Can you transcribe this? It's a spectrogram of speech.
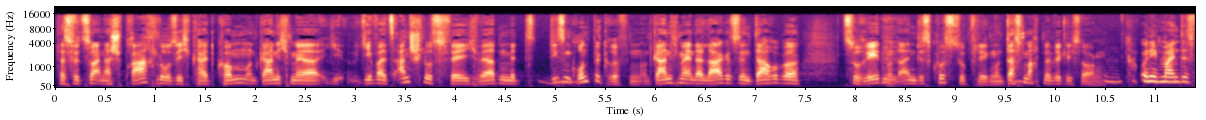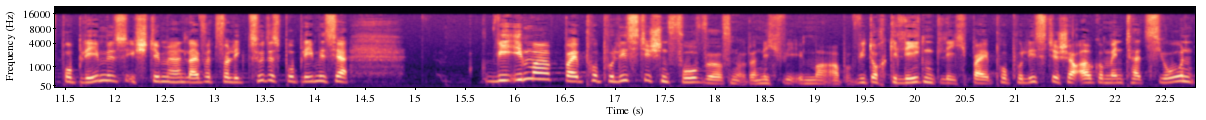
dass wir zu einer Sprachlosigkeit kommen und gar nicht mehr je, jeweils anschlussfähig werden mit diesen Grundbegriffen und gar nicht mehr in der Lage sind, darüber zu reden und einen Diskurs zu pflegen. Und das macht mir wirklich Sorgen. Und ich meine, das Problem ist, ich stimme Herrn Leifert völlig zu, das Problem ist ja, wie immer bei populistischen Vorwürfen, oder nicht wie immer, aber wie doch gelegentlich bei populistischer Argumentation,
